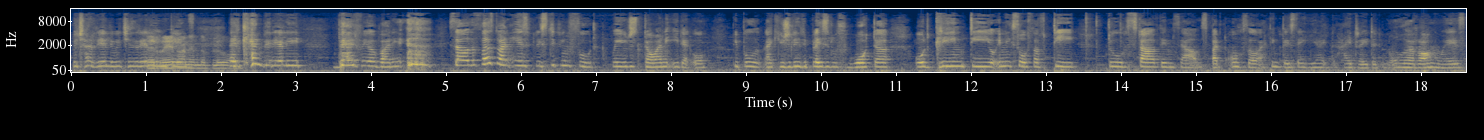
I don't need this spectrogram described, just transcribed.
which are really, which is really The red intense. one and the blue one. It can be really bad for your body. so the first one is restricting food, where you just don't want to eat at all. People like usually replace it with water or green tea or any source of tea to starve themselves. But also, I think they stay hy- hydrated in all the wrong ways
